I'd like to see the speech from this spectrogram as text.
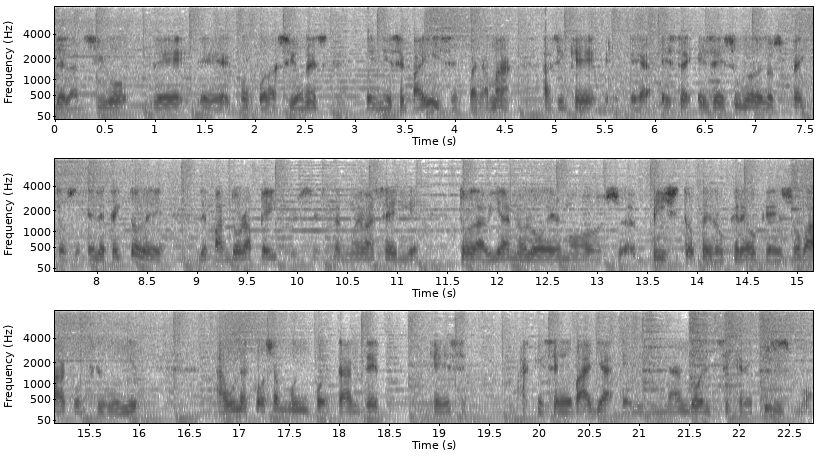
del archivo de eh, corporaciones en ese país, en Panamá. Así que eh, ese, ese, es uno de los efectos. El efecto de, de Pandora Papers, esta nueva serie, todavía no lo hemos visto, pero creo que eso va a contribuir a una cosa muy importante que es a que se vaya eliminando el secretismo,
